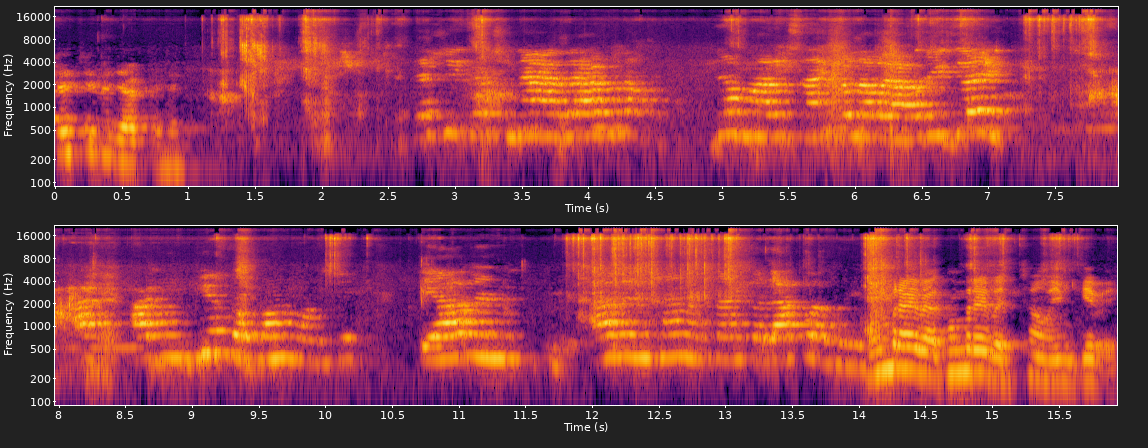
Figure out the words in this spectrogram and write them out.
ખેંચીને જ આપે છે. ઘુમરાવ્યા ઘુમરાવ્યા જ છાવ એમ કેવાય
